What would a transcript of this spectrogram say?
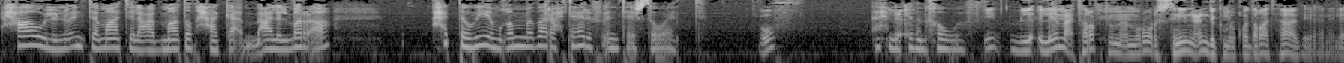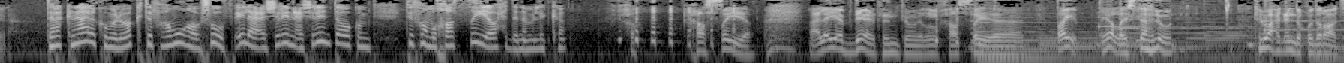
حاول إنه أنت ما تلعب ما تضحك على المرأة. حتى وهي مغمضة راح تعرف أنت إيش سويت. أوف. إحنا كذا نخوف. إيه، ليه ما اعترفتوا مع مرور السنين عندكم القدرات هذه يعني ليه؟ تركنا لكم الوقت تفهموها. وشوف إلى عشرين عشرين توكم تفهموا خاصية واحدة نملكها. خاصية. علي ابديت أنتم الخاصية. طيب يلا يستاهلون. كل واحد عنده قدرات.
